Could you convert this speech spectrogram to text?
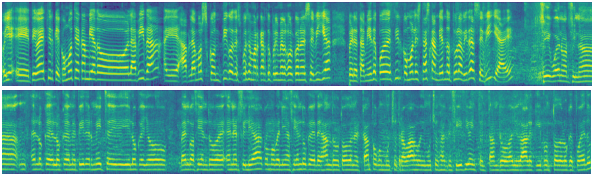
Oye, eh, te iba a decir que cómo te ha cambiado la vida. Eh, hablamos contigo después de marcar tu primer gol con el Sevilla, pero también te puedo decir cómo le estás cambiando tú la vida al Sevilla, ¿eh? Sí, bueno, al final es lo que, lo que me pide el míster y, lo que yo vengo haciendo en el filial, como venía haciendo, que dejando todo en el campo con mucho trabajo y mucho sacrificio, intentando ayudar al equipo en todo lo que puedo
